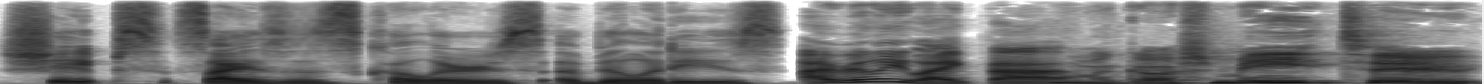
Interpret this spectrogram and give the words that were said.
shapes, sizes, colors, abilities. I really like that. Oh my gosh, me too.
